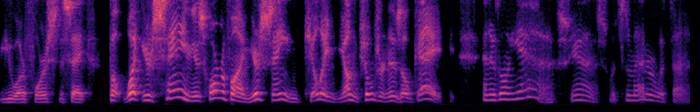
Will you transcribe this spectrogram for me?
you are forced to say, but what you're saying is horrifying. You're saying killing young children is okay, and they're going, yes, yes. What's the matter with that?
